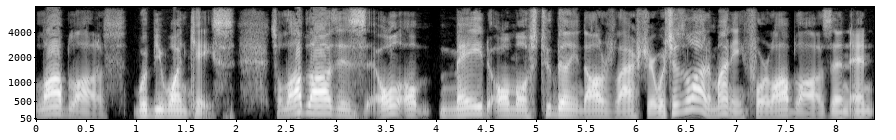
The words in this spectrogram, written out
Loblaws would be one case. So Loblaws is all, made almost two billion dollars last year, which is a lot of money for Loblaws. And and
